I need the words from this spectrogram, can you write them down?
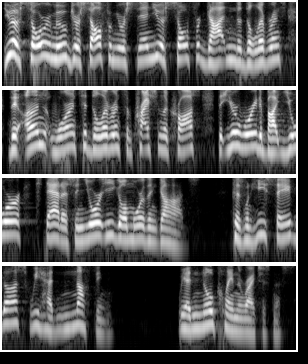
You have so removed yourself from your sin. You have so forgotten the deliverance, the unwarranted deliverance of Christ on the cross that you're worried about your status and your ego more than God's. Because when He saved us, we had nothing. We had no claim to righteousness.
